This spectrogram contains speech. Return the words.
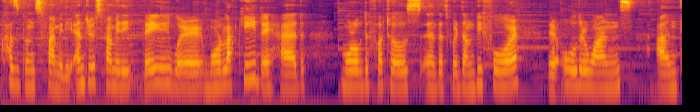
husband's family, Andrew's family, they were more lucky. They had more of the photos uh, that were done before they're older ones and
